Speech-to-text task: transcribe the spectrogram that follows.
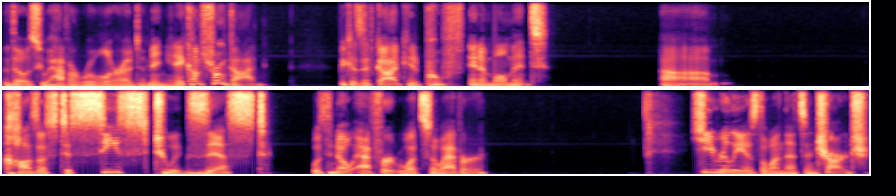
Those who have a rule or a dominion, it comes from God. Because if God could poof in a moment um, cause us to cease to exist with no effort whatsoever, he really is the one that's in charge.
